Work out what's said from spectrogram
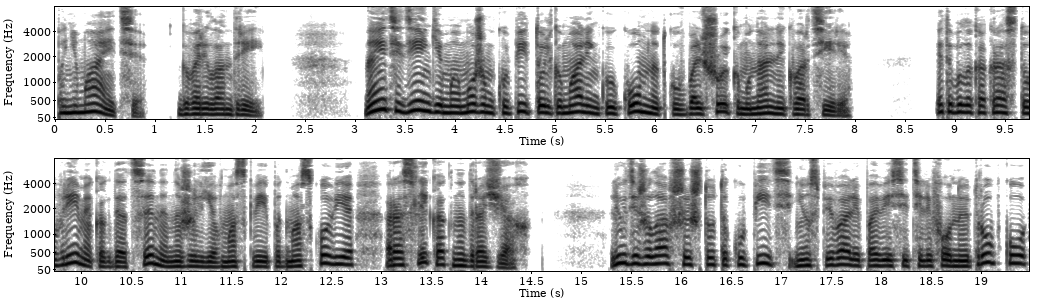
«Понимаете», — говорил Андрей, — «на эти деньги мы можем купить только маленькую комнатку в большой коммунальной квартире. Это было как раз то время, когда цены на жилье в Москве и Подмосковье росли как на дрожжах. Люди, желавшие что-то купить, не успевали повесить телефонную трубку,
